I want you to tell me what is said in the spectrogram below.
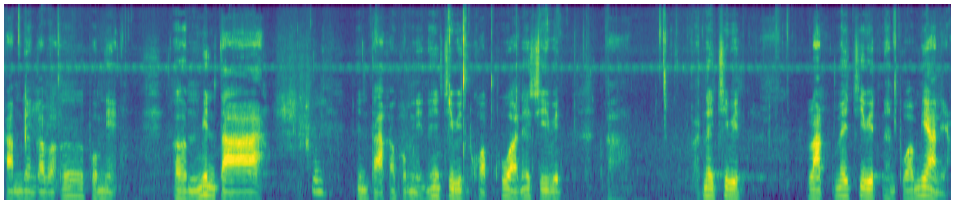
ถามเรื่องกับว่า เออ ผมเนี่ยเอ่อมินตาอืม มินตาครับผมนี่ในชีวิตครอบครัวในชีวิตอ่าในชีวิตรักในชีวิตนั่นผัวเมียเนี่ย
